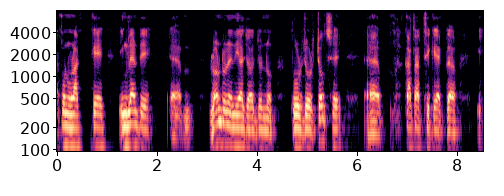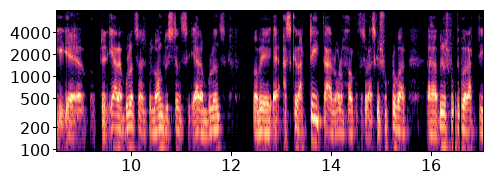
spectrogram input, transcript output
এখন ওনাকে ইংল্যান্ডে লন্ডনে নিয়ে যাওয়ার জন্য তোড়জোড় চলছে। কাতার থেকে একটা এয়ার অ্যাম্বুলেন্স আসবে লং ডিস্টেন্স এয়ার অ্যাম্বুলেন্স। তবে আজকে রাত্রেই তার রওনা হওয়ার কথা ছিল। আজকে শুক্রবার বৃহস্পতিবার রাত্রি।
